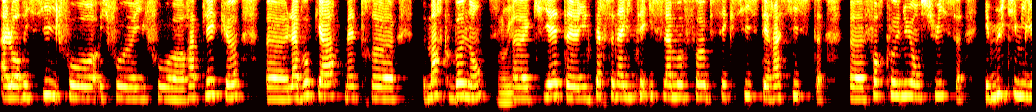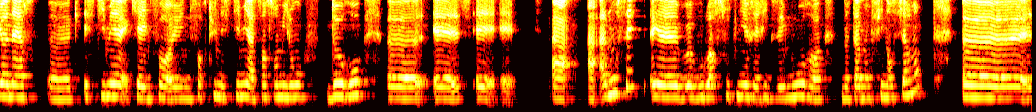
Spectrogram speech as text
Alors ici, il faut, il faut, il faut rappeler que l'avocat, maître Marc Bonan, qui est une personnalité islamophobe, sexiste, et raciste euh, fort connu en Suisse et multimillionnaire, euh, estimé, qui a une, une, fortune estimée à 500 millions d'euros, euh, a, annoncé vouloir soutenir Éric Zemmour, notamment financièrement. Euh,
